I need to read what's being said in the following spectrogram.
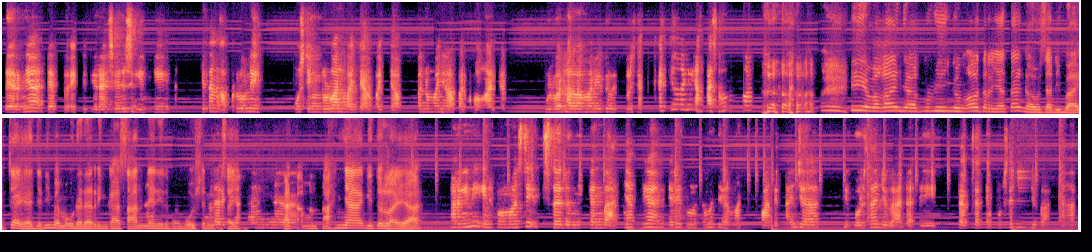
DER-nya debt to equity ratio itu segini. Kita nggak perlu nih pusing duluan baca baca apa namanya laporan keuangan yang puluhan halaman itu tulisan kecil lagi angka semua iya makanya aku bingung. Oh ternyata nggak usah dibaca ya. Jadi memang udah ada ringkasannya nih teman motion. Katanya kata mentahnya gitu lah ya. sekarang ini informasi sedemikian banyak ya jadi teman-teman tinggal manfaatin aja di bursa juga ada di website bursa juga ada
